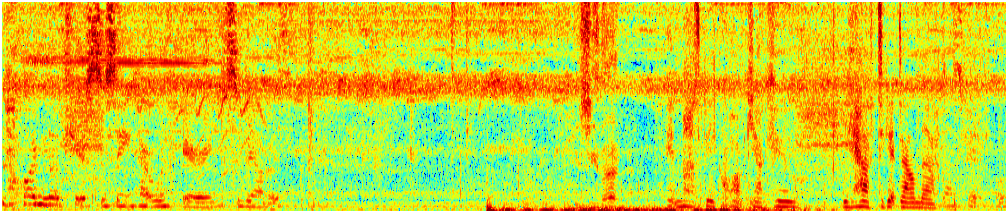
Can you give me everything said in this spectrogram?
No, I'm not used to with earrings, to be honest. You see that? It must be Kuwaq Yaku. We have to get down there. That's beautiful.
